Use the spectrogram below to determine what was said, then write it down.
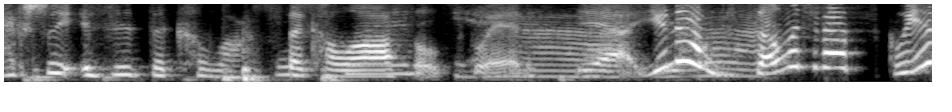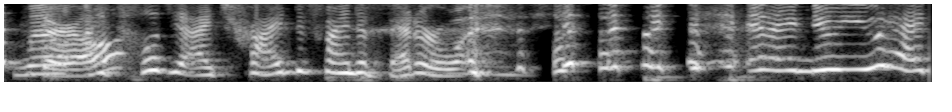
actually, is it the colossal? The colossal squid. Yeah. You know yeah. so much about squids, Well, girl. I told you I tried to find a better one, and I knew you had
